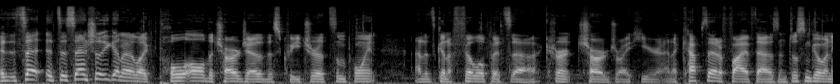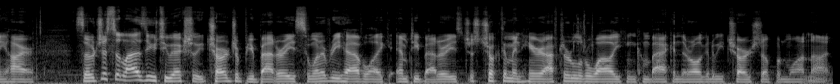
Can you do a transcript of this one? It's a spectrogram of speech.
it's it's essentially gonna like pull all the charge out of this creature at some point, and it's gonna fill up its uh, current charge right here, and it caps out at 5,000, doesn't go any higher. So it just allows you to actually charge up your batteries. So whenever you have like empty batteries, just chuck them in here. After a little while, you can come back and they're all gonna be charged up and whatnot.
